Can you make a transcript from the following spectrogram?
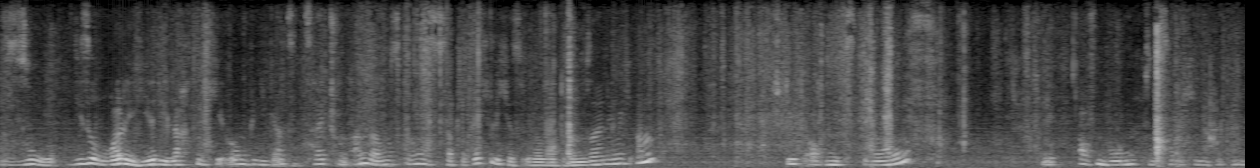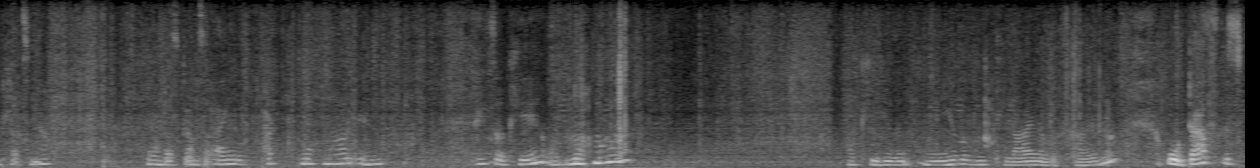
So, diese Rolle hier, die lacht mich hier irgendwie die ganze Zeit schon an, da muss irgendwas Zerbrechliches oder so drin sein, nehme ich an. Steht auch nichts drauf. Nee, auf dem Boden, sonst habe ich hier nachher keinen Platz mehr. Und das Ganze eingepackt nochmal in Ist okay. Und nochmal. Okay, hier sind mehrere kleinere Teile. Oh, das ist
